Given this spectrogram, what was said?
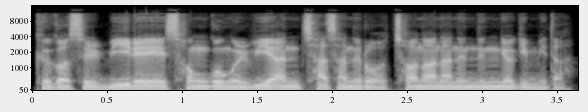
그것을 미래의 성공을 위한 자산으로 전환하는 능력입니다.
